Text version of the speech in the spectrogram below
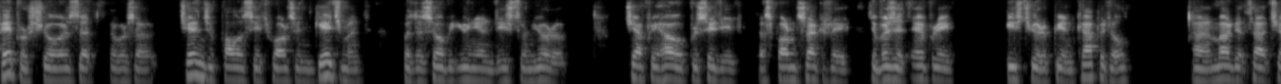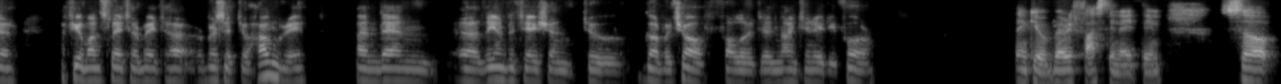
papers show is that there was a change of policy towards engagement with the Soviet Union and Eastern Europe. Geoffrey Howe proceeded as Foreign Secretary to visit every East European capital. Uh, Margaret Thatcher, a few months later, made her visit to Hungary and then uh, the invitation to Gorbachev followed in 1984. Thank you, very fascinating. So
